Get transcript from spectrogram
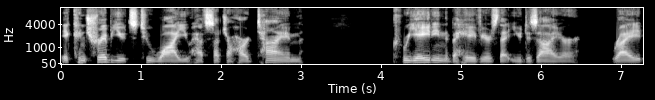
it contributes to why you have such a hard time creating the behaviors that you desire right?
